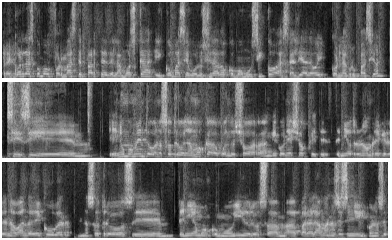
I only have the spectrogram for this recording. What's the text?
¿Recuerdas cómo formaste parte de la mosca y cómo has evolucionado como músico hasta el día de hoy con la agrupación? Sí, sí. Eh, en un momento nosotros con La Mosca, cuando yo arranqué con ellos, que tenía otro nombre que era una banda de cover, nosotros eh, teníamos como ídolos a, Paralama, no sé si conoces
